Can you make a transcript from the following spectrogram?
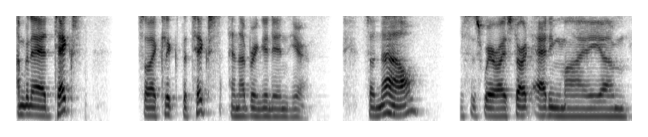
I'm going to add text. So I click the text and I bring it in here. So now this is where I start adding my um,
